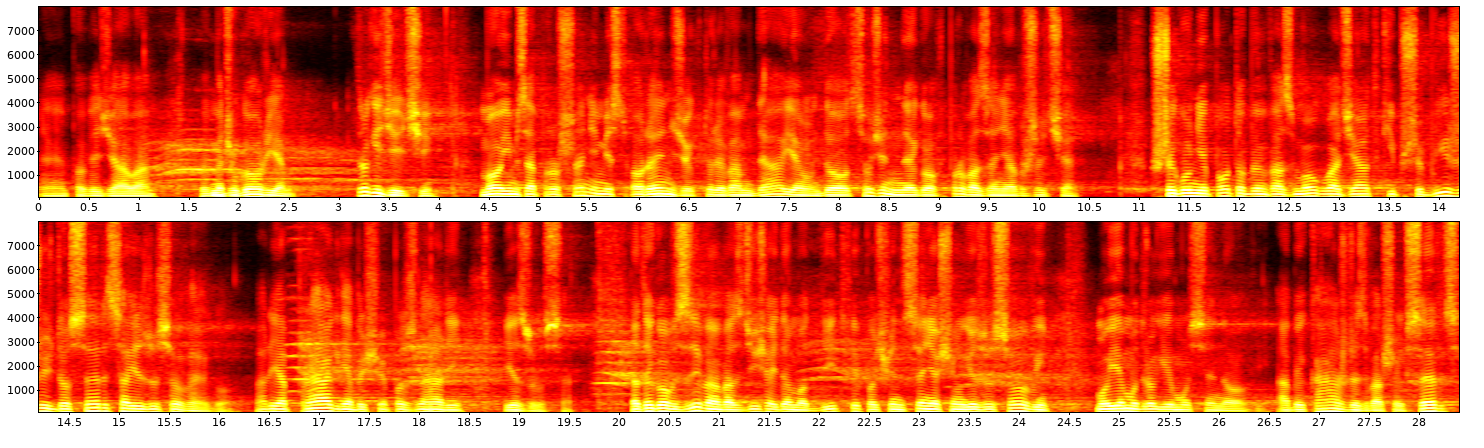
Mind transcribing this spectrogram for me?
e, powiedziała w Medjugorje. Drogie dzieci, moim zaproszeniem jest orędzie, które Wam daję do codziennego wprowadzenia w życie. Szczególnie po to, bym was mogła, dziadki, przybliżyć do serca Jezusowego. Maria pragnie, abyśmy poznali Jezusa. Dlatego wzywam was dzisiaj do modlitwy poświęcenia się Jezusowi, mojemu drogiemu Synowi, aby każde z waszych serc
